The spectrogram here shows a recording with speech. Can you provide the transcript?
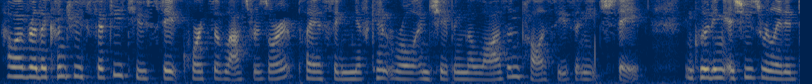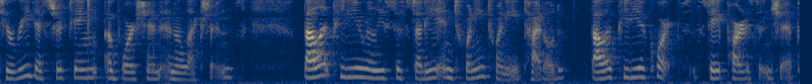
However, the country's 52 state courts of last resort play a significant role in shaping the laws and policies in each state, including issues related to redistricting, abortion, and elections. Ballotpedia released a study in 2020 titled Ballotpedia Courts State Partisanship,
